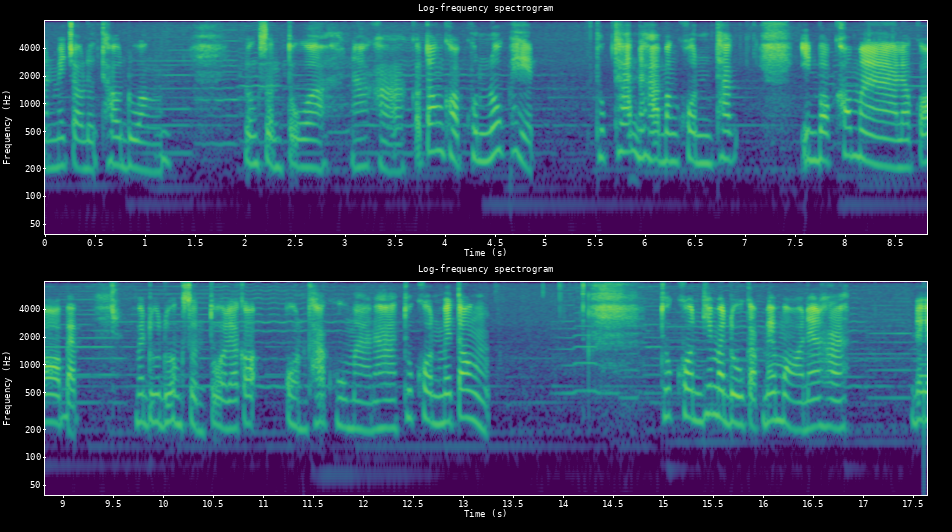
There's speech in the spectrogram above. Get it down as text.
มันไม่เจาะลึกเท่าดวงดวงส่วนตัวนะคะ ก็ต้องขอบคุณลูกเพจทุกท่านนะคะ บางคนทักอินบ็อกเข้ามาแล้วก็แบบมาดูดวงส่วนตัวแล้วก็โอนค่าครูมานะคะ ทุกคนไม่ต้อง ทุกคนที่มาดูกับแม่หมอเนี่ยนะคะ ได้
